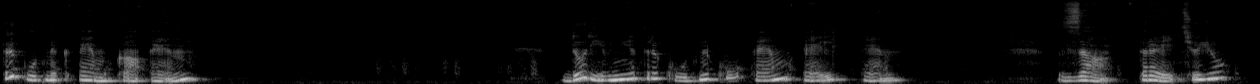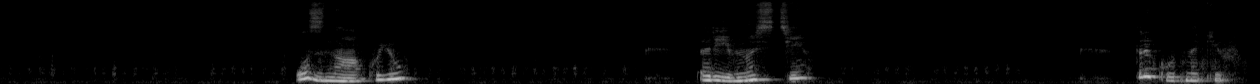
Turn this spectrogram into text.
Трикутник МКН дорівнює трикутнику МЛН. За третьою ознакою рівності трикутників.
